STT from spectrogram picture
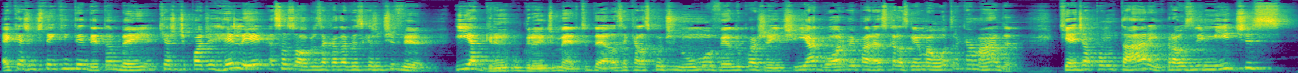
é que a gente tem que entender também que a gente pode reler essas obras a cada vez que a gente vê. E a, o grande mérito delas é que elas continuam movendo com a gente. E agora me parece que elas ganham uma outra camada, que é de apontarem para os limites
